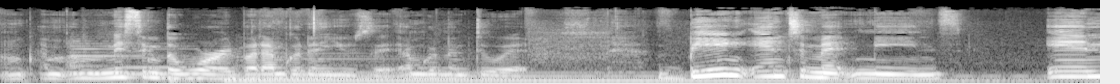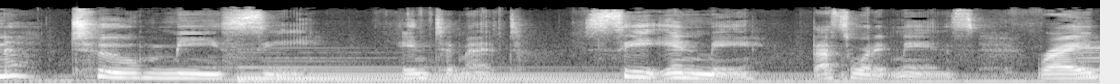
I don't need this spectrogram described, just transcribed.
I'm, I'm missing the word, but I'm going to use it. I'm going to do it. Being intimate means into me see. Intimate. See in me. That's what it means, right?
